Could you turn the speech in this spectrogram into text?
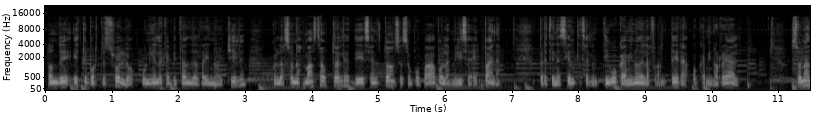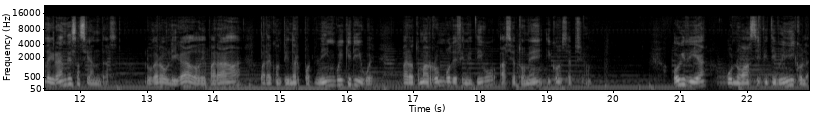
donde este portezuelo unía la capital del Reino de Chile con las zonas más australes de ese entonces ocupadas por las milicias hispanas, pertenecientes al antiguo Camino de la Frontera o Camino Real. Zonas de grandes haciendas, lugar obligado de parada para continuar por Ningüe y Quirihue para tomar rumbo definitivo hacia Tomé y Concepción. Hoy día, un oasis vitivinícola,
